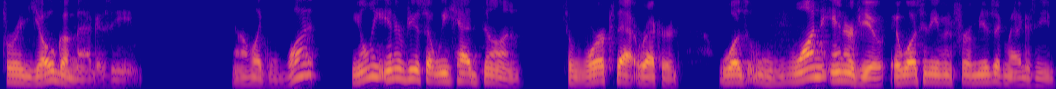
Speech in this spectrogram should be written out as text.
for a yoga magazine. And I'm like, what? The only interviews that we had done to work that record was one interview. It wasn't even for a music magazine.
